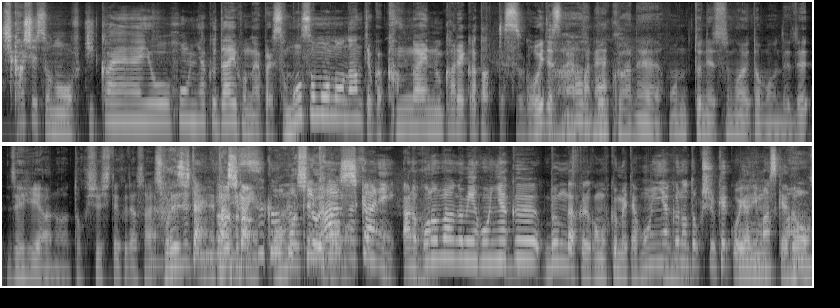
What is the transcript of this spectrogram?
しかしその吹き替え用翻訳台本のやっぱりそもそものなんていうか考え抜かれ方ってすごいですねやっぱね。僕はね本当にすごいと思うんでぜぜひあの特集してください。それ自体ね 確かに。面白いと思う。確かに。あの、この番組翻訳文学とかも含めて翻訳の特集結構やりますけど、うん。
